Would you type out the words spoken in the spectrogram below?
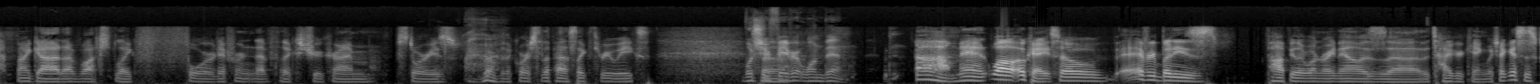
my God, I've watched like four different Netflix true crime stories over the course of the past like three weeks. What's your favorite one been? Oh man, well, okay, so everybody's popular one right now is uh, the Tiger King, which I guess is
